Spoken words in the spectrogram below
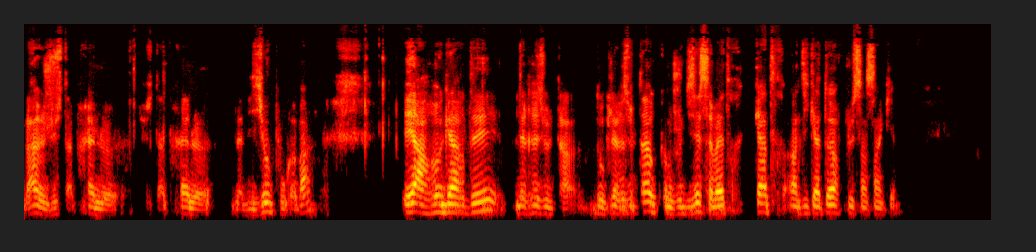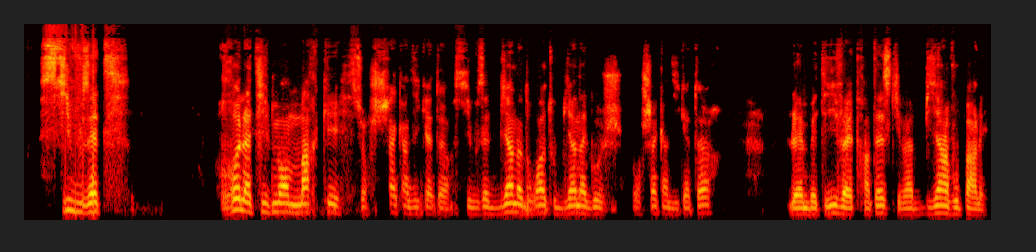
Là, juste après, le, juste après le, la visio, pourquoi pas. Et à regarder les résultats. Donc, les résultats, comme je vous disais, ça va être quatre indicateurs plus un cinquième. Si vous êtes relativement marqué sur chaque indicateur. Si vous êtes bien à droite ou bien à gauche pour chaque indicateur, le MBTI va être un test qui va bien vous parler.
